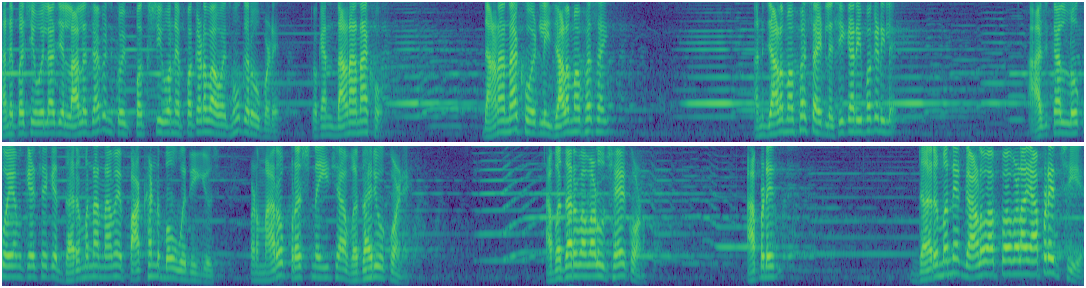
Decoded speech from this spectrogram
અને પછી ઓલા જે લાલચ આપે ને કોઈ પક્ષીઓને પકડવા હોય તો શું કરવું પડે? તો કે દાણા નાખો. દાણા નાખો એટલે જાળમાં ફસાય. અને જાળમાં ફસાય એટલે શિકારી પકડી લે. આજકાલ લોકો એમ કહે છે કે ધર્મના નામે પાખંડ બહુ વધી ગયું છે. પણ મારો પ્રશ્ન એ છે, આ વધાર્યું કોણે? આ વધારવા વાળું છે કોણ? આપણે ધર્મને ગાળો આપવા વાળા આપણે જ છીએ.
